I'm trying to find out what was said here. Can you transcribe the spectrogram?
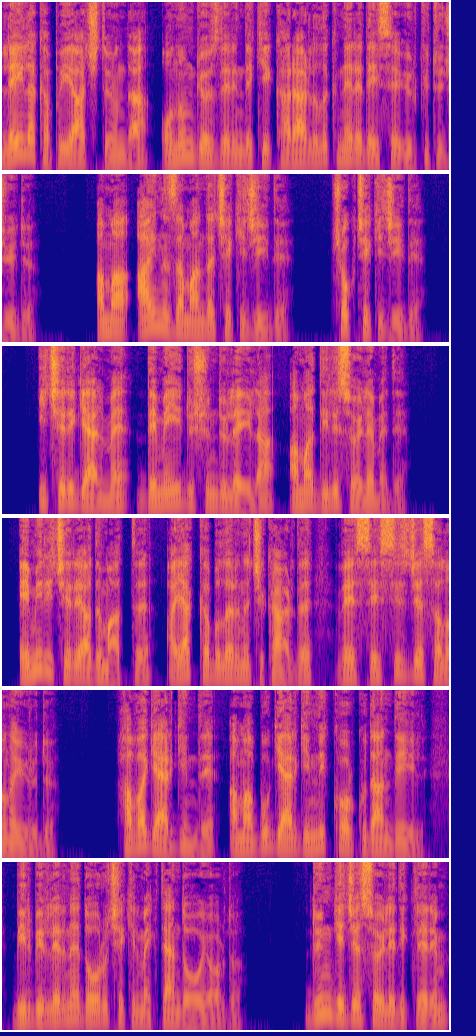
Leyla kapıyı açtığında onun gözlerindeki kararlılık neredeyse ürkütücüydü. Ama aynı zamanda çekiciydi. Çok çekiciydi. İçeri gelme demeyi düşündü Leyla ama dili söylemedi. Emir içeri adım attı, ayakkabılarını çıkardı ve sessizce salona yürüdü. Hava gergindi ama bu gerginlik korkudan değil, birbirlerine doğru çekilmekten doğuyordu. Dün gece söylediklerim,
